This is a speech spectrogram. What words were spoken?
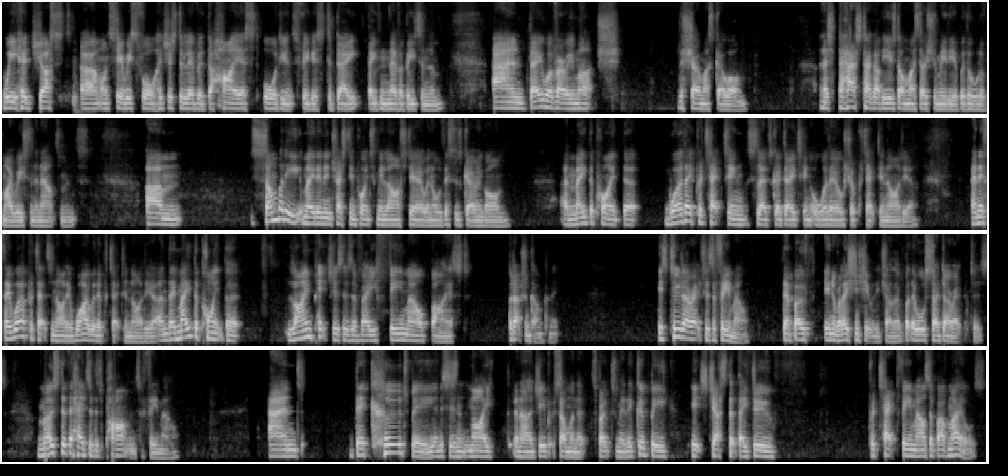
We had just um, on series four had just delivered the highest audience figures to date. They've never beaten them, and they were very much the show must go on and it's a hashtag I've used on my social media with all of my recent announcements. Um, somebody made an interesting point to me last year when all this was going on and made the point that were they protecting celebs go dating or were they also protecting Nadia? And if they were protecting Nadia, why were they protecting Nadia? And they made the point that Lime Pictures is a very female biased production company. Its two directors are female they're both in a relationship with each other, but they're also directors. Most of the heads of the department are female. And there could be, and this isn't my analogy, but someone that spoke to me, there could be, it's just that they do protect females above males.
